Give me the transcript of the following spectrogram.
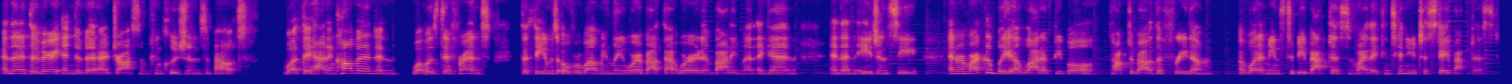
And then at the very end of it, I draw some conclusions about what they had in common and what was different. The themes overwhelmingly were about that word embodiment again, and then agency. And remarkably, a lot of people talked about the freedom of what it means to be Baptist and why they continue to stay Baptist.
